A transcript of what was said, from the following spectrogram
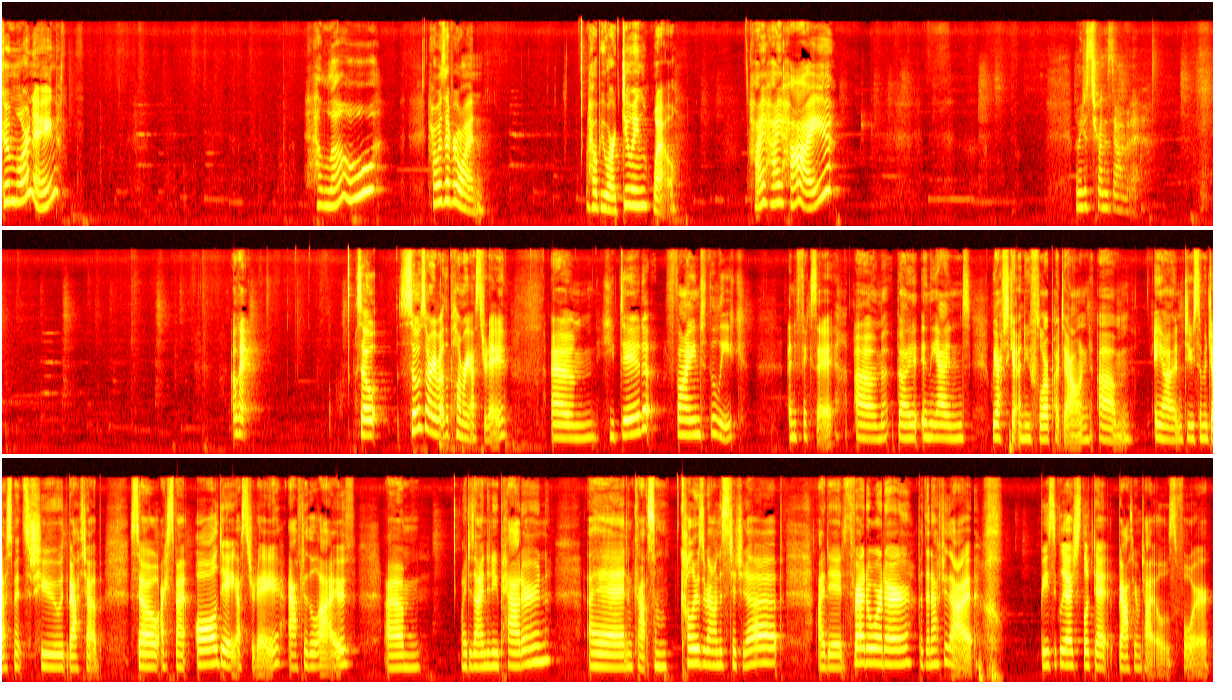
Good morning. Hello. How is everyone? I hope you are doing well. Hi, hi, hi. Let me just turn this down a minute. Okay. So, so sorry about the plumber yesterday. Um, he did find the leak and fix it. Um, but in the end, we have to get a new floor put down um, and do some adjustments to the bathtub. So I spent all day yesterday after the live. Um, I designed a new pattern and got some colors around to stitch it up. I did thread order, but then after that, basically I just looked at bathroom tiles for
